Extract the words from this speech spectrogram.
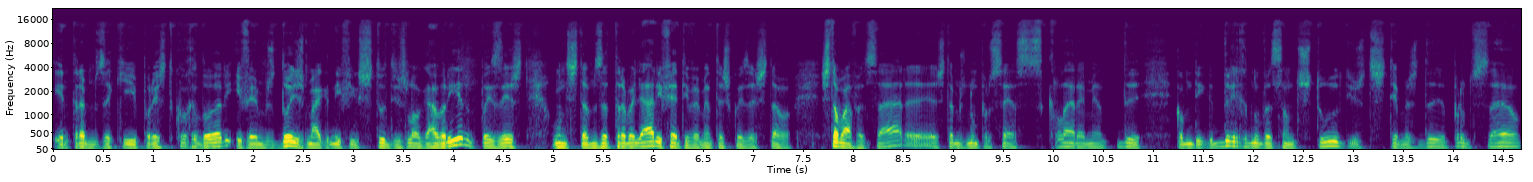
entramos aqui por este corredor e vemos dois magníficos estúdios logo a abrir, depois este onde estamos a trabalhar, efetivamente as coisas estão, estão a avançar, estamos num processo claramente de, como digo, de renovação de estúdios, de sistemas de produção,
